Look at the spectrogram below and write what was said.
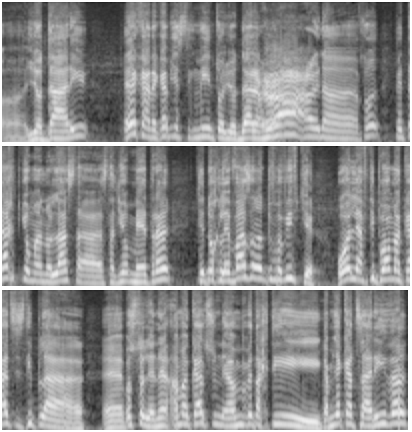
ε, λιοντάρι Έκανε κάποια στιγμή το λιοντάρι. Ένα, αυτό, πετάχτηκε ο Μανολάς στα, στα δύο μέτρα και το χλεβάζανε ότι του φοβήθηκε. Όλοι αυτοί που άμα κάτσεις δίπλα. Ε, Πώς το λένε, άμα κάτσουν, άμα πεταχτεί καμιά κατσαρίδα,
